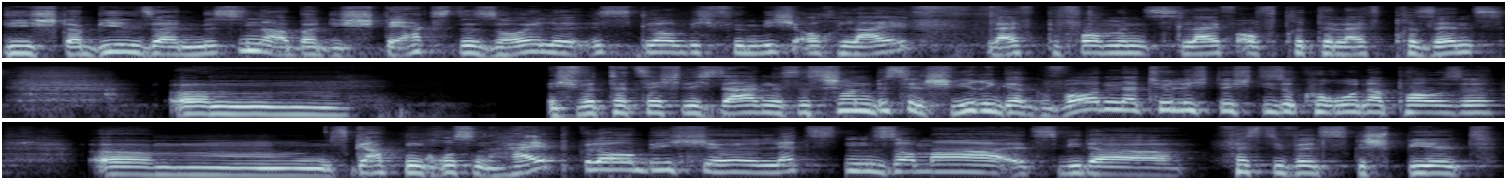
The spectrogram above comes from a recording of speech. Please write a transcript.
die stabil sein müssen, aber die stärkste Säule ist, glaube ich, für mich auch Live, Live-Performance, Live-Auftritte, Live-Präsenz. Ähm, ich würde tatsächlich sagen, es ist schon ein bisschen schwieriger geworden natürlich durch diese Corona-Pause. Ähm, es gab einen großen Hype, glaube ich, äh, letzten Sommer, als wieder Festivals gespielt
